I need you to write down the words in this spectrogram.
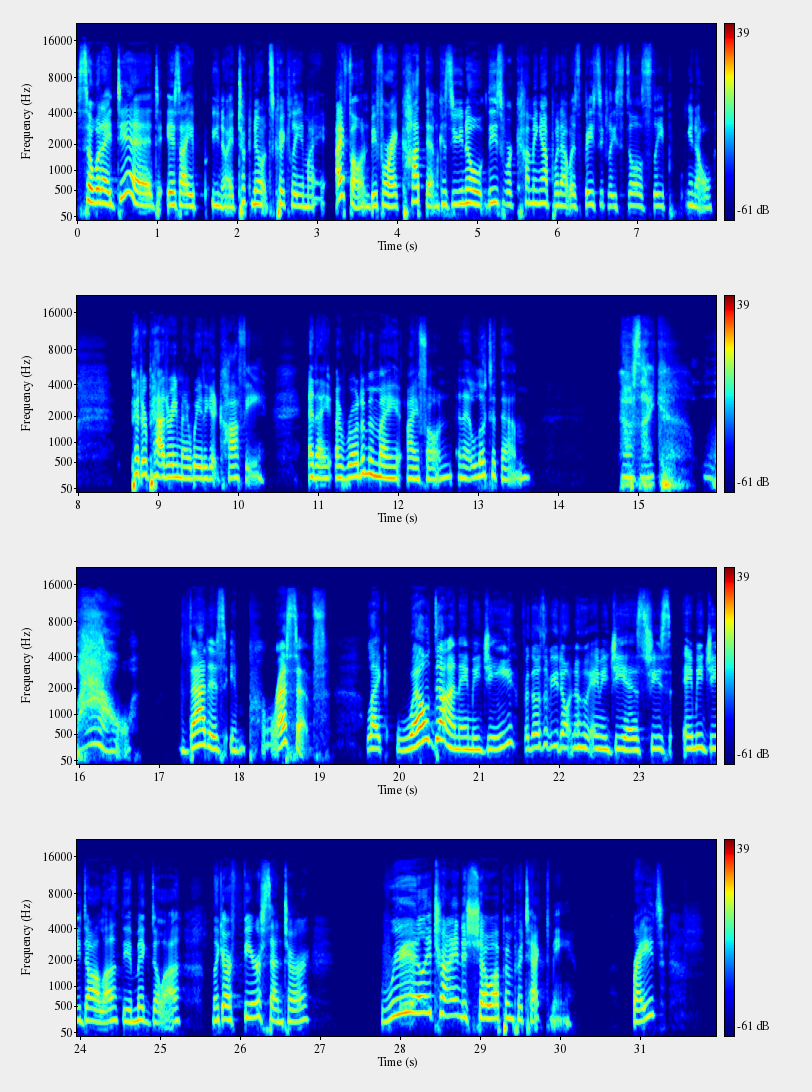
So what I did is I, you know, I took notes quickly in my iPhone before I caught them because you know these were coming up when I was basically still asleep, you know, pitter pattering my way to get coffee. And I, I wrote them in my iPhone and I looked at them. I was like, wow, that is impressive. Like, well done, Amy G. For those of you don't know who Amy G is, she's Amy G. Dalla, the amygdala, like our fear center really trying to show up and protect me. Right.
